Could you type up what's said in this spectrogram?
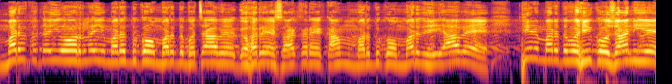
મર્દ દઈ ઓર લઈ મર્દ को मर्द बचावे गहरे साकरे काम मर्द को मर्द ही आवे फिर मर्द वही को जानिए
